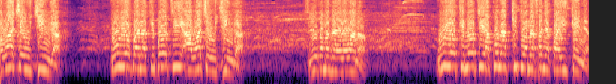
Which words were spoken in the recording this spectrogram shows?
awache ujinga. Huyo bwana Kiboti awache ujinga. Sijui kama tunaelewana. Huyo Kinoti hakuna kitu amefanya kwa hii Kenya,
